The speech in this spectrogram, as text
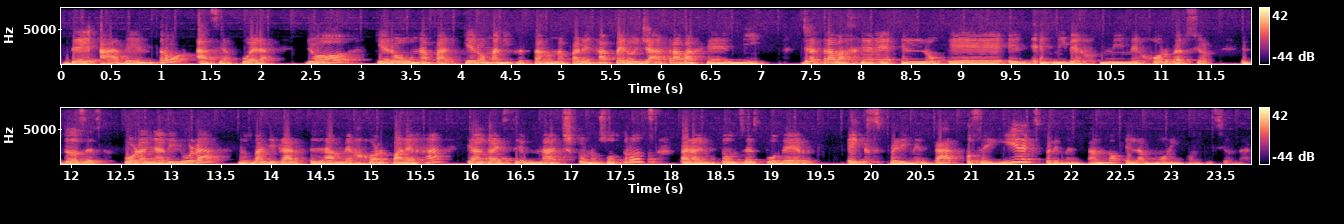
de adentro hacia afuera. Yo quiero, una, quiero manifestar una pareja, pero ya trabajé en mí, ya trabajé en lo que, en, mi, mi mejor versión. Entonces, por añadidura, nos va a llegar la mejor pareja que haga ese match con nosotros para entonces poder experimentar o seguir experimentando el amor incondicional.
